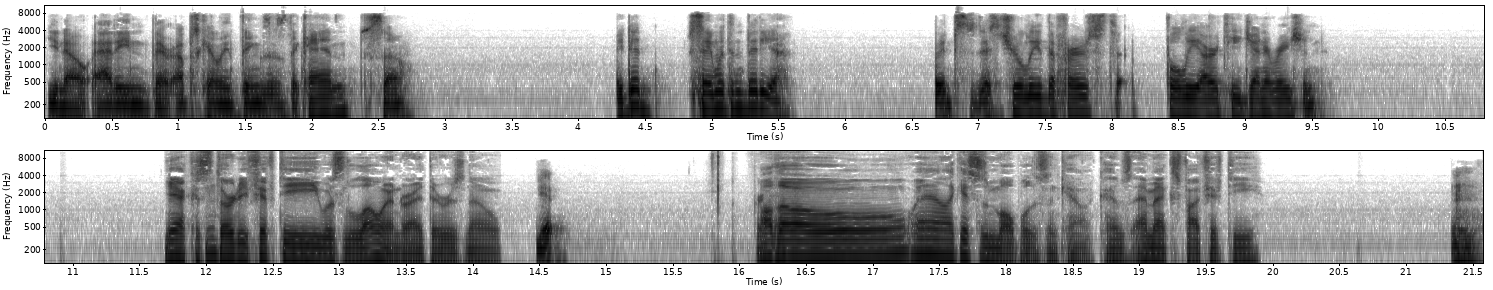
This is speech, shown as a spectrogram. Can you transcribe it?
you know, adding their upscaling things as they can. So they did. Same with NVIDIA. It's it's truly the first fully RT generation. Yeah, because hmm. 3050 was low end, right? There was no. Yep. Although, well, I guess his mobile doesn't count because MX 550. Yeah, That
